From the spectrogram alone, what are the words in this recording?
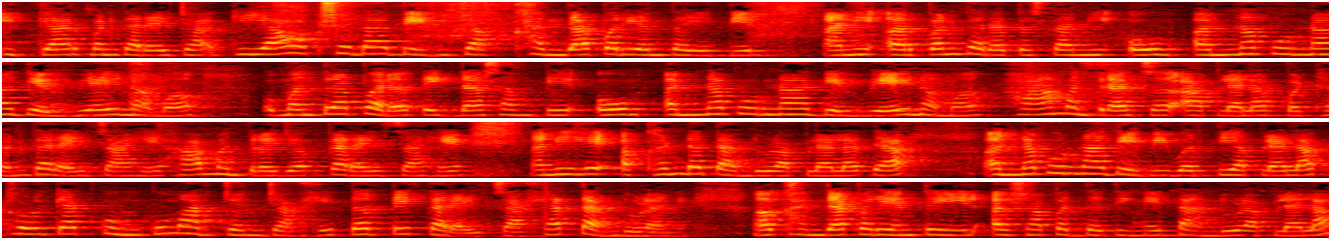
इतक्या अर्पण करायच्या की या अक्षदा देवीच्या खांद्यापर्यंत येतील. आणि अर्पण करत असताना ओम अन्नपूर्णा देव्यय नम. मंत्र परत एकदा सांगते ओम अन्नपूर्णा देव्ये नम. हा मंत्राचं आपल्याला पठण करायचं आहे हा मंत्र जप करायचा आहे. आणि हे अखंड तांदूळ आपल्याला त्या अन्नपूर्णा देवीवरती आपल्याला थोडक्यात कुंकुमार्चन जे आहे तर ते करायचं आहे ह्या तांदूळाने. खांद्यापर्यंत येईल अशा पद्धतीने तांदूळ आपल्याला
